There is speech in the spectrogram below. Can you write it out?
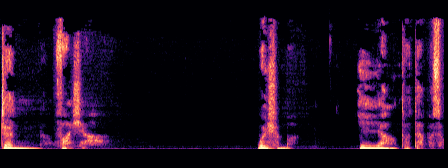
真放下。为什么？一样都带不走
